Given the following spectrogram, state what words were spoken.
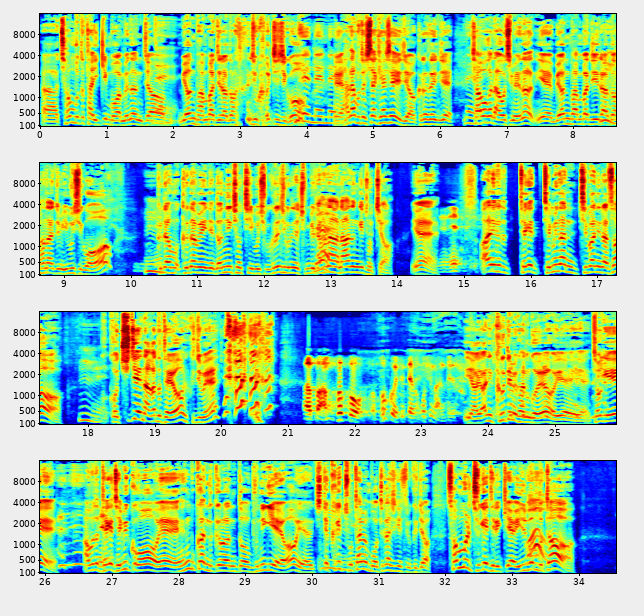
아, 처음부터 다 입긴 뭐 하면은 저 네. 면 반바지라도 하나 좀 걸치시고. 네, 네, 네. 예, 하나부터 시작하셔야죠. 그래서 이제 네. 샤워가 나오시면은, 예, 면 반바지라도 하나 좀 입으시고. 그 다음, 그 다음에 이제 런닝 셔츠 입으시고 그런 식으로 이제 준비를 네. 하나 하나 하는 게 좋죠. 예. 예, 예. 아니, 근데 되게 재미난 집안이라서. 그, 그 취재에 나가도 돼요? 그 집에? 아, 뭐, 안 벗고 벗고 있을 때는 오시면 안 돼요. 예, 아니, 그것 때문에 가는 거예요. 예, 예. 저기, 아무튼 되게 재밌고, 예, 행복한 그런 또 분위기예요. 예, 진짜 그게 좋다면 뭐 어떡하시겠습니까? 그죠? 선물 두 개 드릴게요. 1번부터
